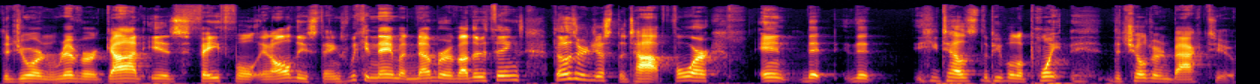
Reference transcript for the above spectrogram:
the Jordan River. God is faithful in all these things. We can name a number of other things. Those are just the top 4 and that that he tells the people to point the children back to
